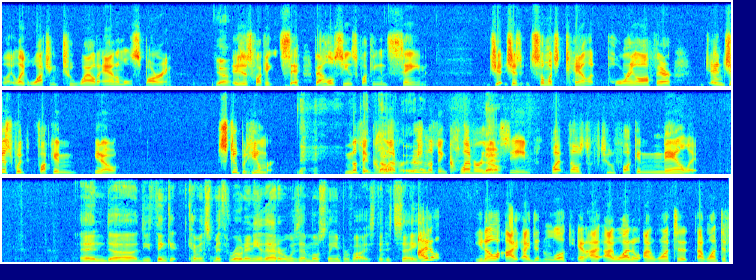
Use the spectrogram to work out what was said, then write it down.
like, like watching two wild animals sparring. Yeah. It's just fucking that whole scene's fucking insane. J- just so much talent pouring off there, and just with fucking you know stupid humor. Nothing No, clever. There's I- nothing clever in no. that scene, but those two fucking nail it. And uh, do you think Kevin Smith wrote any of that, or was that mostly improvised? Did it say? I don't. You know, I, I didn't look, and I, I want to I want to I want to.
